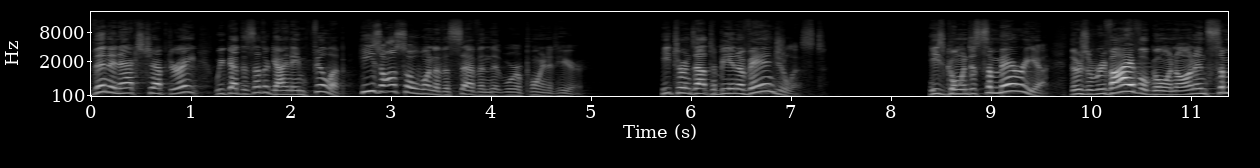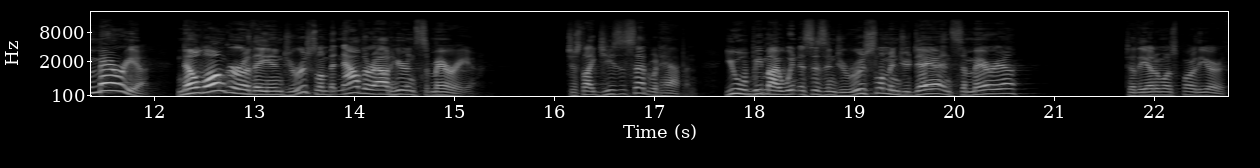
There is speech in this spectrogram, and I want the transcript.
Then in Acts chapter 8, we've got this other guy named Philip. He's also one of the seven that were appointed here. He turns out to be an evangelist. He's going to Samaria. There's a revival going on in Samaria. No longer are they in Jerusalem, but now they're out here in Samaria. Just like Jesus said would happen. You will be my witnesses in Jerusalem and Judea and Samaria to the uttermost part of the earth.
